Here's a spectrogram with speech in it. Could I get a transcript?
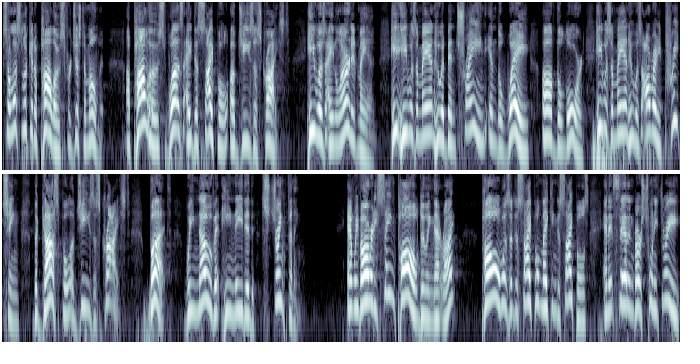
So let's look at Apollos for just a moment. Apollos was a disciple of Jesus Christ. He was a learned man. He, he was a man who had been trained in the way of the Lord. He was a man who was already preaching the gospel of Jesus Christ. But we know that he needed strengthening. And we've already seen Paul doing that, right? Paul was a disciple making disciples, and it said in verse 23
